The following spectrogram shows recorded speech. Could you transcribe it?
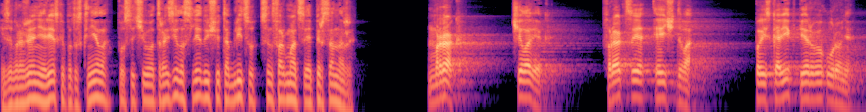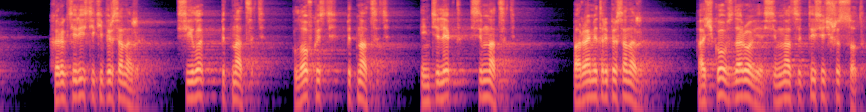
Изображение резко потускнело, после чего отразило следующую таблицу с информацией о персонаже. Мрак. Человек. Фракция H2. Поисковик первого уровня. Характеристики персонажа. Сила – 15. Ловкость – 15. Интеллект – 17. Параметры персонажа. Очков здоровья – 17600.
